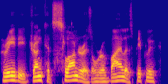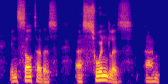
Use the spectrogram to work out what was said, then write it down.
greedy, drunkards, slanderers, or revilers, people who insult others, uh, swindlers, um,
